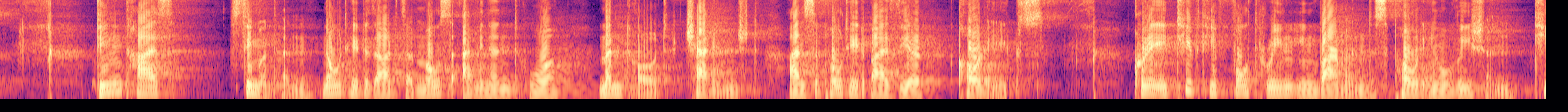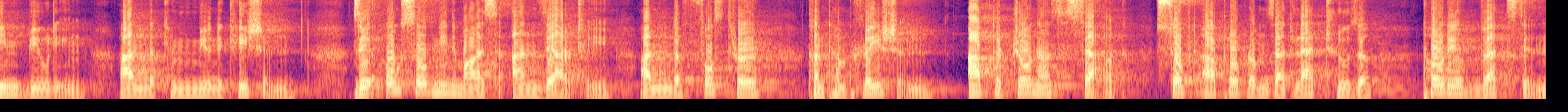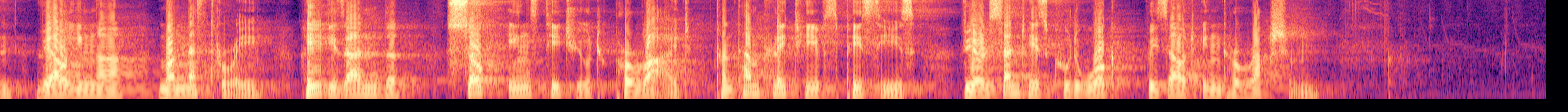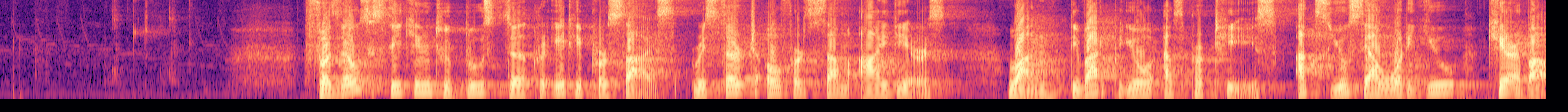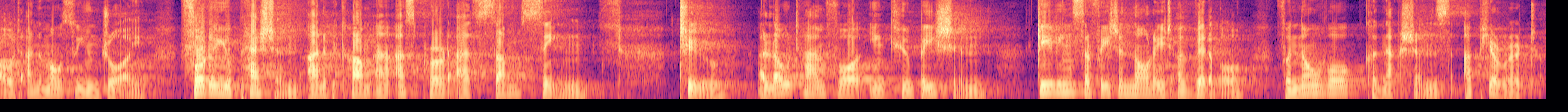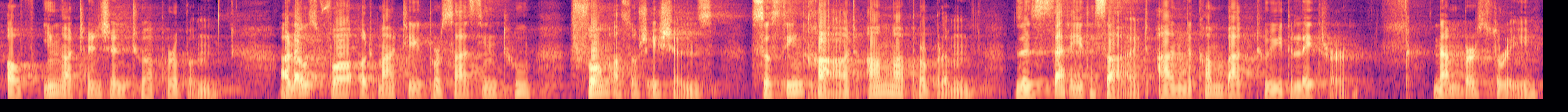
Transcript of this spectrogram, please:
Dean Keith Simonton noted that the most eminent were mentored, challenged, and supported by their colleagues. Creativity fostering environment support innovation, team building, and communication. They also minimize anxiety and foster contemplation. After Jonas Salk solved a problem that led to the polio vaccine while in a monastery, he designed the Salk Institute to provide contemplative spaces where scientists could work without interruption. For those seeking to boost the creative process, research offers some ideas. 1. Develop your expertise. Ask yourself what you care about and most enjoy. Follow your passion and become an expert at something. 2. Allow time for incubation, giving sufficient knowledge available for novel connections. A period of inattention to a problem allows for automatic processing to form associations. So think hard on a problem, then set it aside and come back to it later. Number three,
